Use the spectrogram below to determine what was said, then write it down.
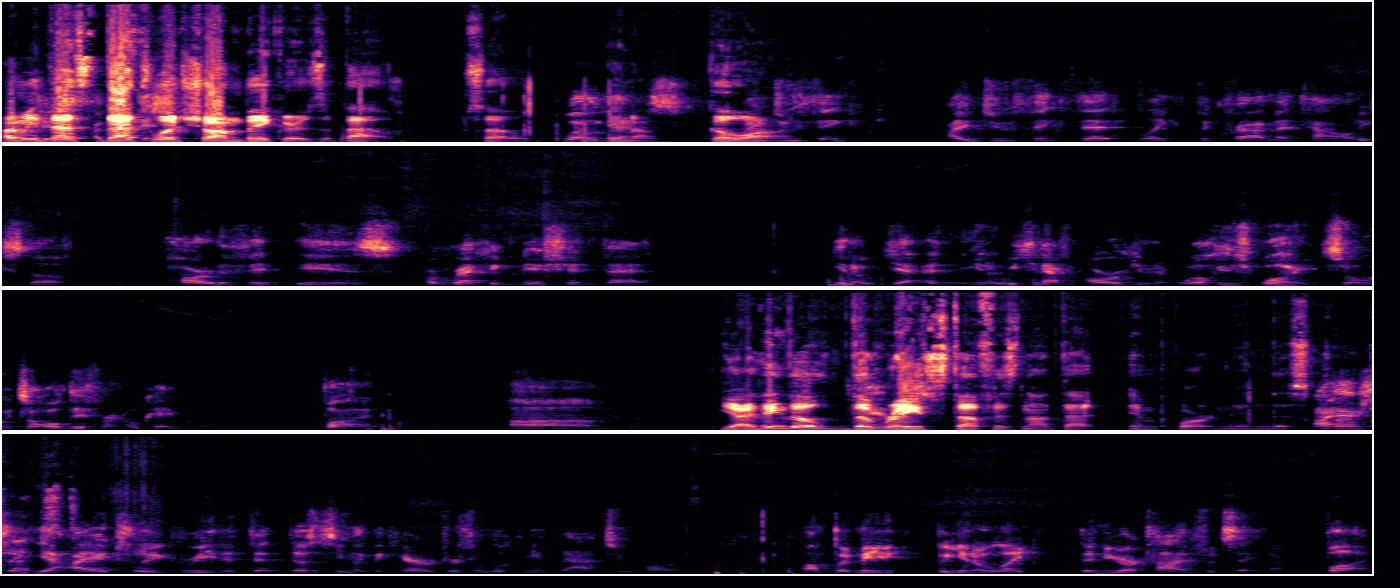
I mean This- that's that's this- what Sean Baker is about. So well, you know, yes, go I do on. think I do think that like the crab mentality stuff, part of it is a recognition that, you know, yeah, and you know, we can have an argument. Well, he's white, so it's all different. Okay, whatever. But, um, Yeah, I think the the Here's- race stuff is not that important in this I actually, yeah, I actually agree that it doesn't seem like the characters are looking at that too hard. Um, but maybe, but you know, like the New York Times would say that. But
